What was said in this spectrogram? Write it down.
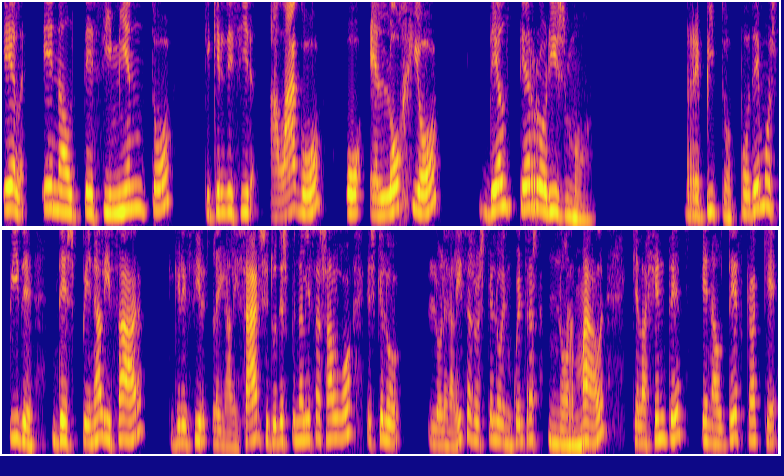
el enaltecimiento, que quiere decir halago o elogio del terrorismo. Repito, Podemos pide despenalizar, que quiere decir legalizar. Si tú despenalizas algo, es que lo lo legalizas o es que lo encuentras normal que la gente enaltezca, que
